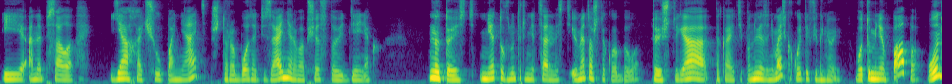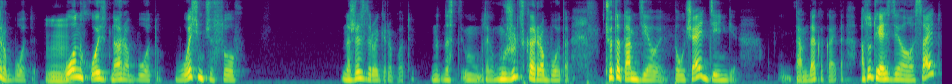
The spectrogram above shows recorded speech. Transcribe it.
И она писала, я хочу понять, что работа дизайнера вообще стоит денег. Ну, то есть нету внутренней ценности. И у меня тоже такое было. То есть, что я такая, типа, ну, я занимаюсь какой-то фигней. Вот у меня папа, он работает. Mm. Он ходит на работу. 8 часов. На железной дороге работает. Мужицкая работа. Что-то там делает. Получает деньги. Там, да, какая-то. А тут я сделала сайт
